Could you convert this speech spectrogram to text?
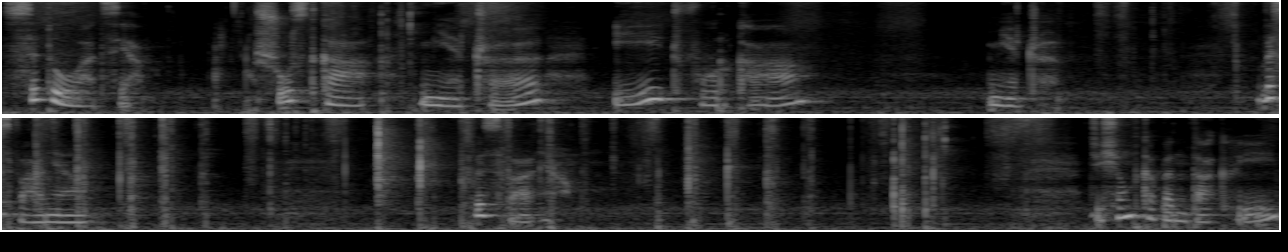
Sytuacja szóstka mieczy i czwórka mieczy. Wyzwania. Wyzwania. Dziesiątka pentakli.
